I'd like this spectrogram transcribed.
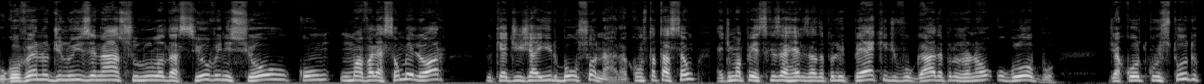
O governo de Luiz Inácio Lula da Silva iniciou com uma avaliação melhor do que a de Jair Bolsonaro. A constatação é de uma pesquisa realizada pelo IPEC e divulgada pelo jornal O Globo. De acordo com o estudo,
